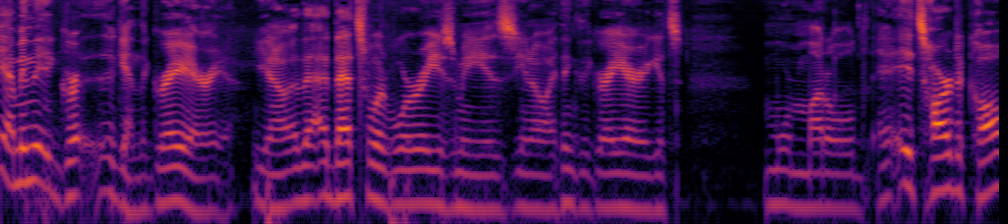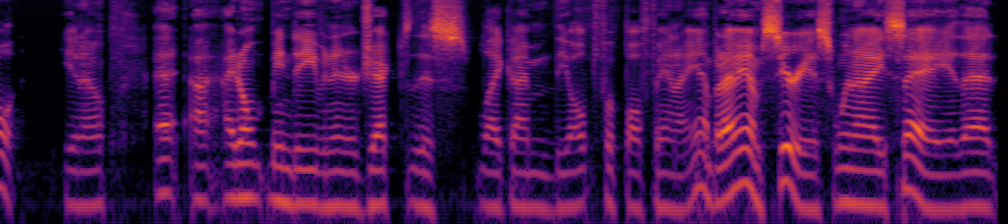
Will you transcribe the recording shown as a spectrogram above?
Yeah, I mean, the, again, the gray area. You know, that, that's what worries me. Is you know, I think the gray area gets more muddled. It's hard to call it. You know, I, I don't mean to even interject this like I'm the alt football fan I am, but I am serious when I say that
